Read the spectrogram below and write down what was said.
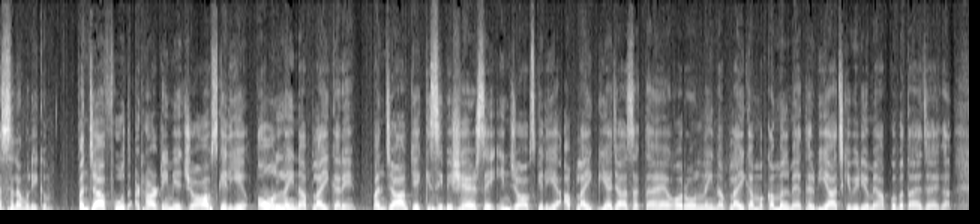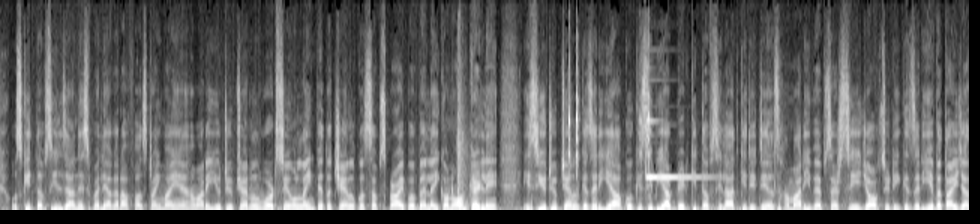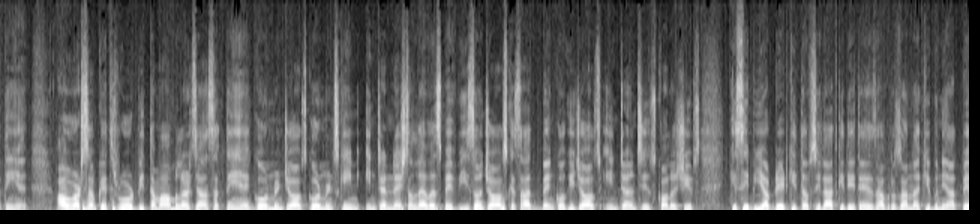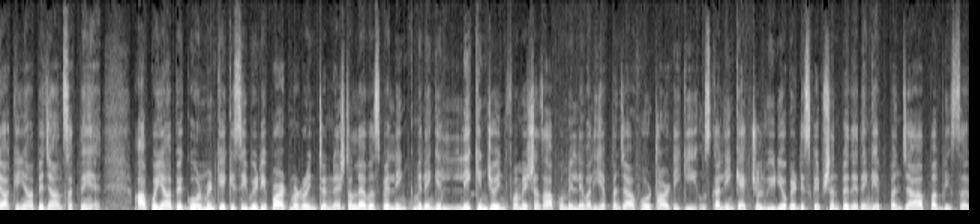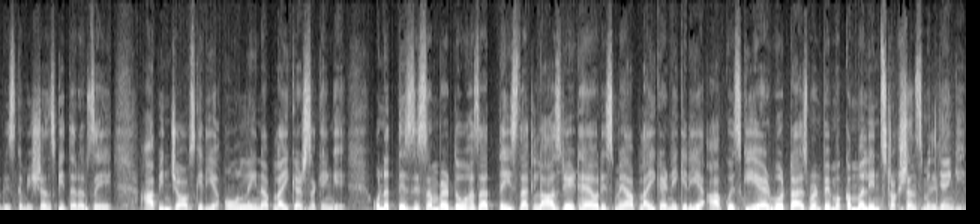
असलकुम Punjab food authority में jobs के लिए ऑनलाइन अप्लाई करें। पंजाब के किसी भी शहर से इन जॉब्स के लिए अप्लाई किया जा सकता है और ऑनलाइन अप्लाई का मुकम्मल मेथड भी आज की वीडियो में आपको बताया जाएगा। उसकी तफसील जानने से पहले अगर आप फ़र्स्ट टाइम आए हैं हमारे यूट्यूब चैनल वर्ड से ऑनलाइन पे तो चैनल को सब्सक्राइब और बेल आइकॉन ऑन कर लें। इस यूट्यूब चैनल के ज़रिए आपको किसी भी अपडेट की तफसीत की डिटेल्स हमारी वेबसाइट से जॉब सिटी के ज़रिए बताई जाती हैं। आप व्हाट्सअप के थ्रू भी तमाम अलर्ट जान सकते हैं। Government jobs government scheme international levels पे वीज़ों जॉब्स के साथ, बैंकों की जॉब्स इंटर्नशिप स्कॉलरशिप स्कॉलरशिप्स किसी भी अपडेट की तफसीत की डिटेल्स आप रोज़ाना की बुनियाद पर आके यहाँ पर जान सकते हैं। आपको यहाँ पे गवर्नमेंट के किसी भी डिपार्टमेंट और इंटरनेशनल लेवल्स पर लिंक मिलेंगे, लेकिन जो इन्फॉर्मेशन आपको मिलने वाली है पंजाब फ़ूड अथॉरिटी की, उसका लिंक एक्चुअल वीडियो के डिस्क्रिप्शन पर दे देंगे। पंजाब पब्लिक सर्विस कमीशन की तरफ़ से आप इन जॉब्स के लिए ऑनलाइन अप्लाई कर सकेंगे। उनतीस दिसंबर 2023 तक लास्ट डेट है और इसमें अप्लाई करने के लिए आपको इसकी एडवर्टाइजमेंट पे मुकम्मल इंस्ट्रक्शंस मिल जाएँगी।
